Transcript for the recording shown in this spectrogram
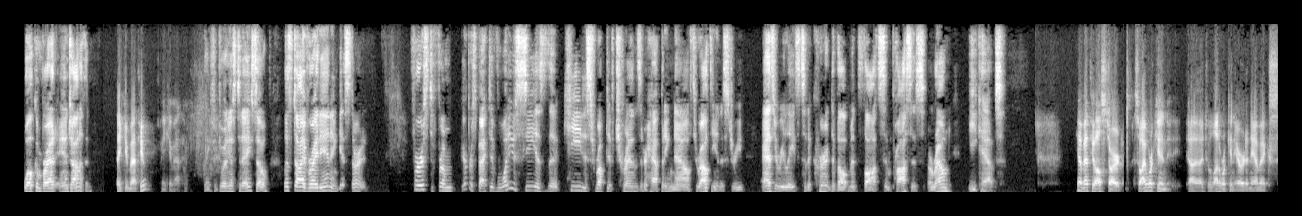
Welcome, Brad and Jonathan. Thank you, Matthew. Thank you, Matthew. Thanks for joining us today. So let's dive right in and get started. First, from your perspective, what do you see as the key disruptive trends that are happening now throughout the industry as it relates to the current development thoughts and process around ECAVs? Yeah, Matthew, I'll start. So I work in, uh, I do a lot of work in aerodynamics,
